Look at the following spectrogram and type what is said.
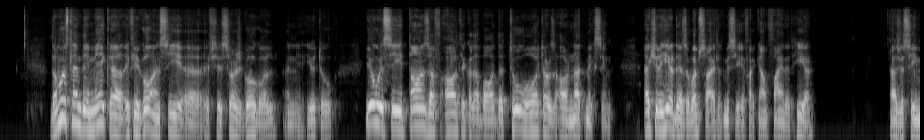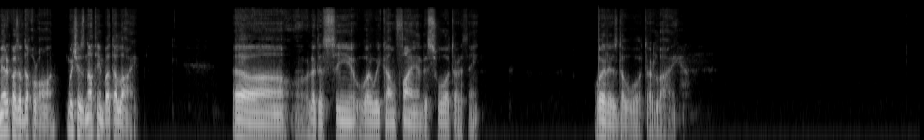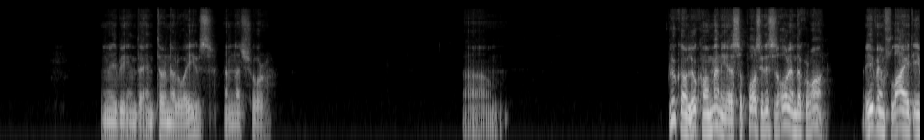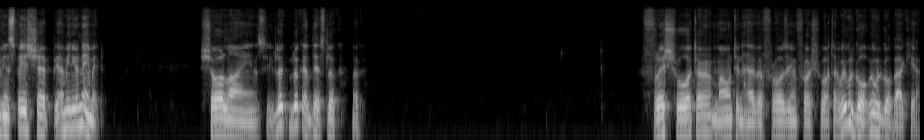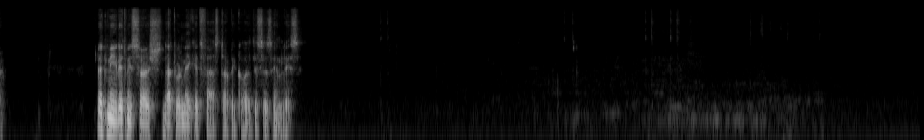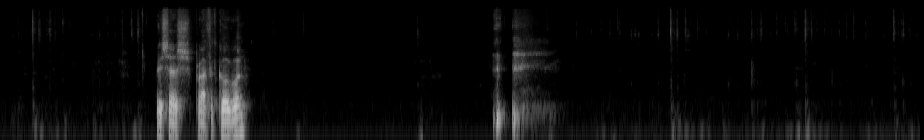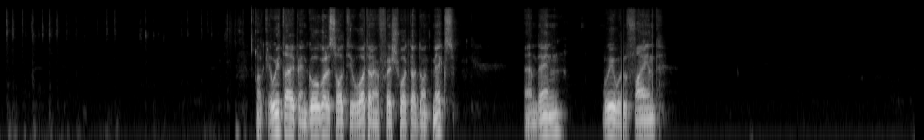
the Muslim they make uh, if you go and see uh, if you search Google and YouTube you will see tons of article about the two waters are not mixing. Actually here there's a website. Let me see if I can find it here. As you see miracles of the Quran which is nothing but a lie uh, let us see where we can find this water thing where is the water lie? Maybe in the internal waves. I'm not sure. Um, look how look how many. I suppose this is all in the Quran. Even flight, even spaceship. I mean, you name it. Shorelines. Look, look at this. Look, look. Fresh water mountain have a frozen fresh water. We will go we will go back here. Let me let me search. That will make it faster because this is endless research prophet google okay we type in Google salty water and fresh water don't mix. And then we will find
